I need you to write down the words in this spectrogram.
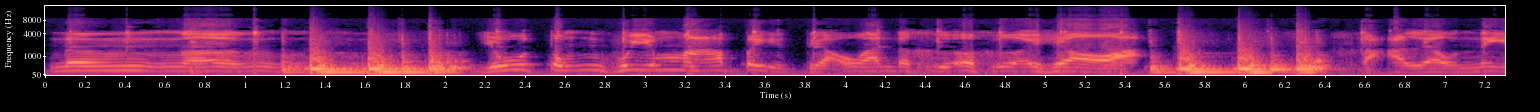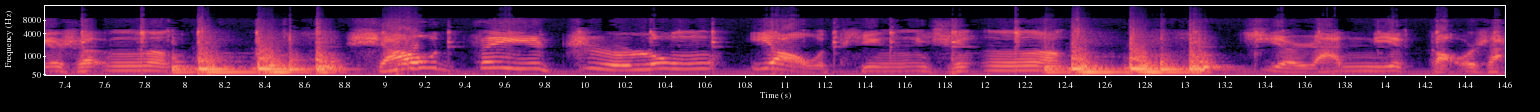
能，有东魁马背吊俺的呵呵笑啊，哈了那声。小贼志龙要听清，既然你高山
